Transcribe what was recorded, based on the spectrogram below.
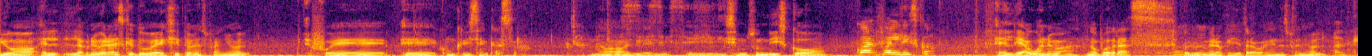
yo, el- la primera vez que tuve éxito en español fue eh, con Cristian Castro. ¿no? El- Sí, el- sí, sí, eh, Hicimos un disco, ¿Cuál fue el disco? el de Agua Nueva, No Podrás, fue el primero que yo trabajé en español. Ok.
